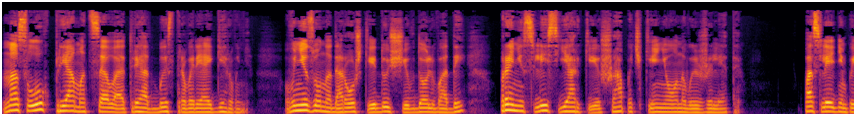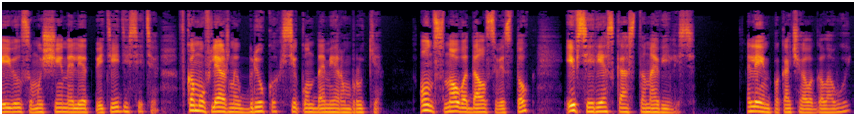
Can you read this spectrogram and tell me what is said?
На слух прямо целый отряд быстрого реагирования. Внизу на дорожке, идущей вдоль воды, пронеслись яркие шапочки и неоновые жилеты. Последним появился мужчина лет пятидесяти в камуфляжных брюках с секундомером в руке. Он снова дал свисток, и все резко остановились. Лейн покачала головой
